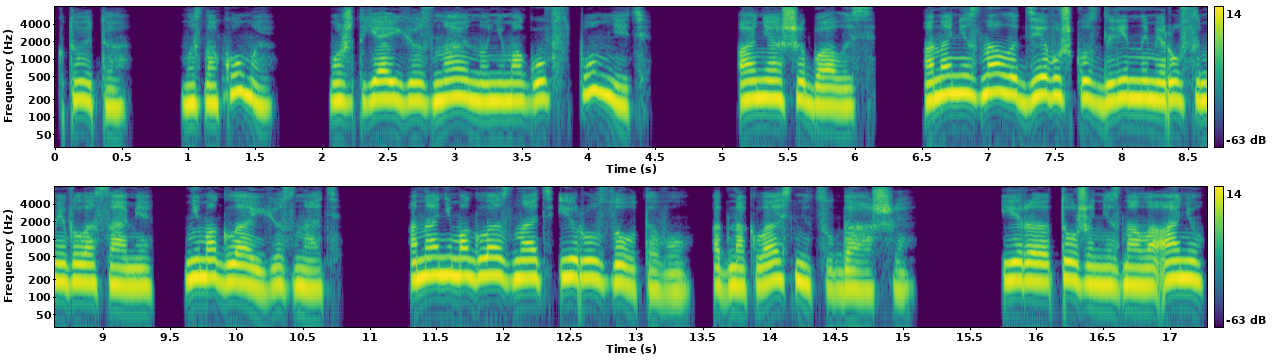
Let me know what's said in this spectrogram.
«Кто это? Мы знакомы? Может, я ее знаю, но не могу вспомнить?» Аня ошибалась. Она не знала девушку с длинными русыми волосами, не могла ее знать. Она не могла знать Иру Зотову, одноклассницу Даши. Ира тоже не знала Аню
